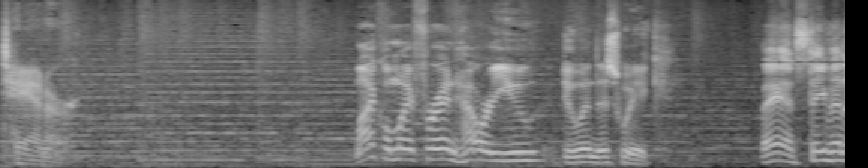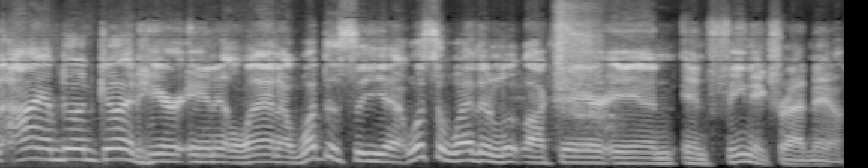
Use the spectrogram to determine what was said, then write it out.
Tanner. Michael, my friend, how are you doing this week? Man, Steven, I am doing good here in Atlanta. What does the uh, what's the weather look like there in in Phoenix right now?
